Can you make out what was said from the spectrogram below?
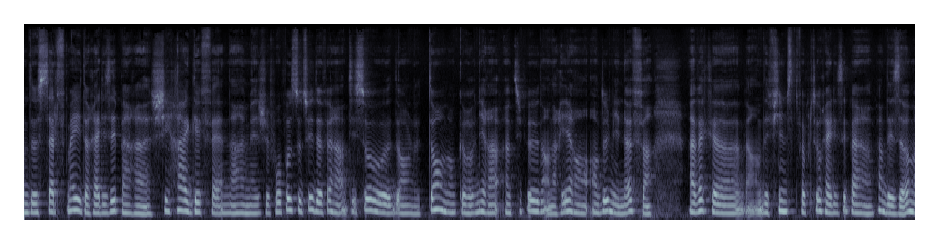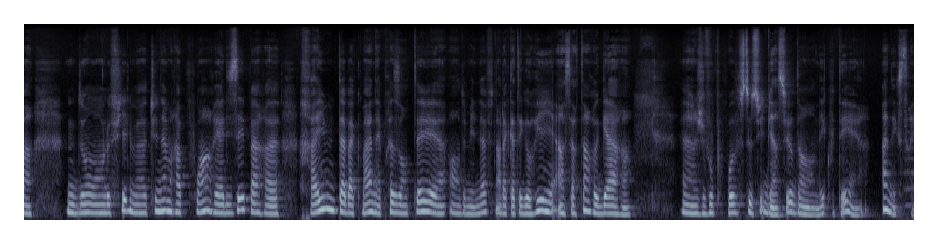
de Self-Made réalisé par Shira Geffen. Hein, mais je vous propose tout de suite de faire un petit saut dans le temps, donc revenir un, petit peu en arrière en, 2009 avec euh, ben, des films cette fois plutôt réalisés par, des hommes, dont le film Tu n'aimeras point, réalisé par euh, Chaim Tabakman, est présenté en 2009 dans la catégorie Un certain regard. Euh, je vous propose tout de suite, bien sûr, d'en écouter un extrait.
